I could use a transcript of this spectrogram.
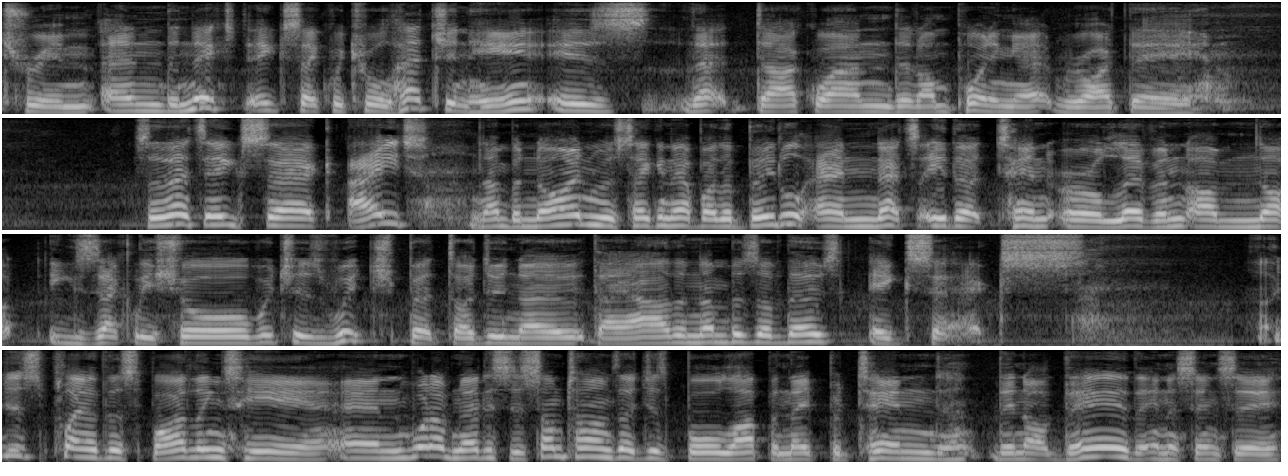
trim and the next egg sac which will hatch in here is that dark one that I'm pointing at right there. So that's egg sac 8, number 9 was taken out by the beetle and that's either 10 or 11, I'm not exactly sure which is which but I do know they are the numbers of those egg sacs. I just play with the spiderlings here and what I've noticed is sometimes they just ball up and they pretend they're not there, in a sense they're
